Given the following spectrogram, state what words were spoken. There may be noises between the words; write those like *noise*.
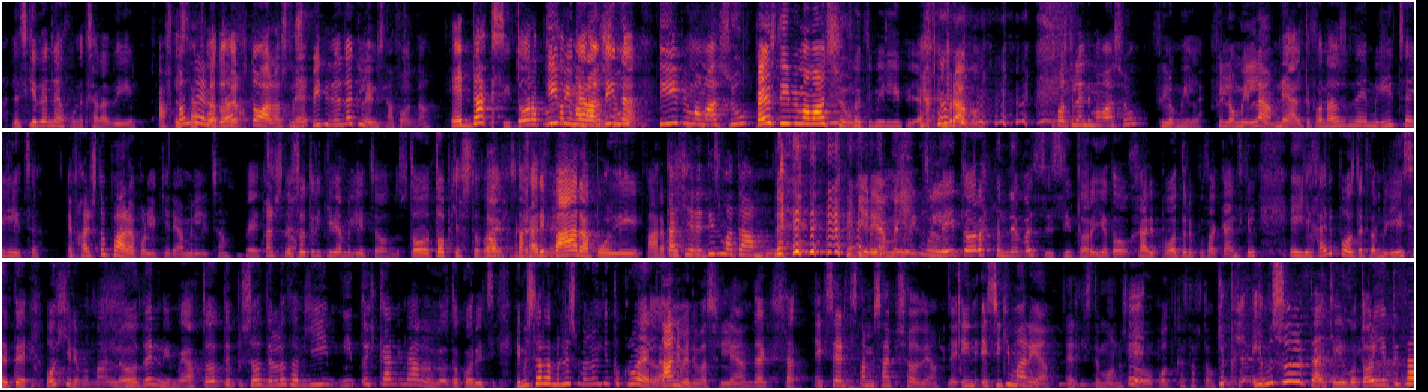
λες και δεν έχουν ξαναδεί. Αυτό κλειστά ναι, να το φώτα. δεχτώ, αλλά στο Ναι. σπίτι δεν τα κλείνεις τα φώτα. Ε, εντάξει, τώρα που Τι είπε η είχαμε μαμά σου, καραντίνα. τι είπε η μαμά σου, πες τι είπε η μαμά σου. Ότι είμαι ηλίθεια. Μπράβο. *laughs* Πώς τη λένε τη μαμά σου, Φιλομήλα. Φιλομιλά. Ναι, αλλά τη φωνάζουν Μιλίτσα ή Λίτσα. Ευχαριστώ πάρα πολύ, κυρία Μιλίτσα. Έτσι, Ευχαριστώ. περισσότερη κυρία Μιλίτσα, όντως. Το, το πιασε το Το vibe. έπιασα Θα χαρεί κατευθείαν. πάρα πολύ. Πάρα Τα πολύ. χαιρετίσματά μου *laughs* στην κυρία Μιλίτσα. Μου λέει τώρα, ανέβασες εσύ τώρα για το Χάρι Πότερ που θα κάνεις. Και λέει, Ε, για Χάρι Πότερ θα μιλήσετε. Όχι, ρε μαμά, λέω, δεν είμαι. Αυτό το επεισόδιο λέω θα βγει ή το έχει κάνει με άλλο, λέω το κορίτσι. Εμείς τώρα θα μιλήσουμε, λέω, για το Κρουέλα. Φτάνει με τη Βασιλεία, εντάξει. Τα- Έχεις έρθει στα μισά επεισόδια. Ε, είναι- εσύ και η Μαρία έρχεστε μόνο στο podcast αυτό. Και ποιο... για μισό λεπτάκι λίγο τώρα, γιατί θα.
